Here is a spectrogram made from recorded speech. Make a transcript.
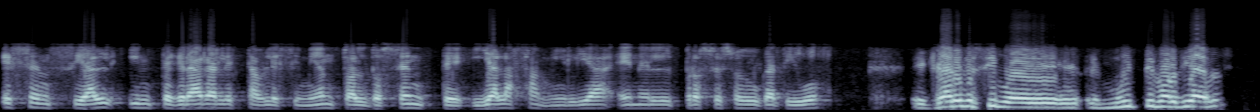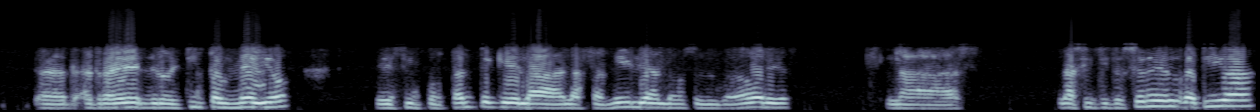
esencial integrar al establecimiento, al docente y a la familia en el proceso educativo? Eh, claro que sí, pues es muy primordial a, través de los distintos medios. Es importante que la, la familia, los educadores, las, las instituciones educativas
